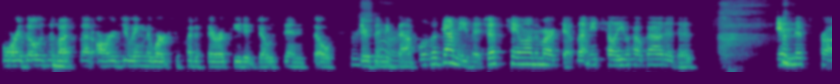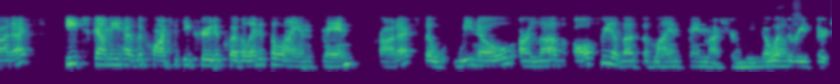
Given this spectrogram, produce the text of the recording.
for those of mm. us that are doing the work to put a therapeutic dose in. So for there's sure. an example of a gummy that just came on the market. Let me tell you how bad it is. in this product, each gummy has a quantity crude equivalent. It's a lion's mane product. So we know our love, all three of us, of lion's mane mushroom. We know love. what the research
